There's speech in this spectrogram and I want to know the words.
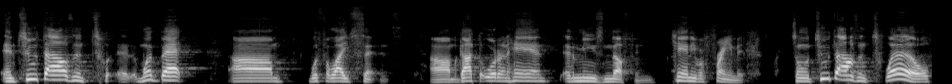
in 2000, went back um, with a life sentence. Um, got the order in hand, and it means nothing. Can't even frame it. So in 2012,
